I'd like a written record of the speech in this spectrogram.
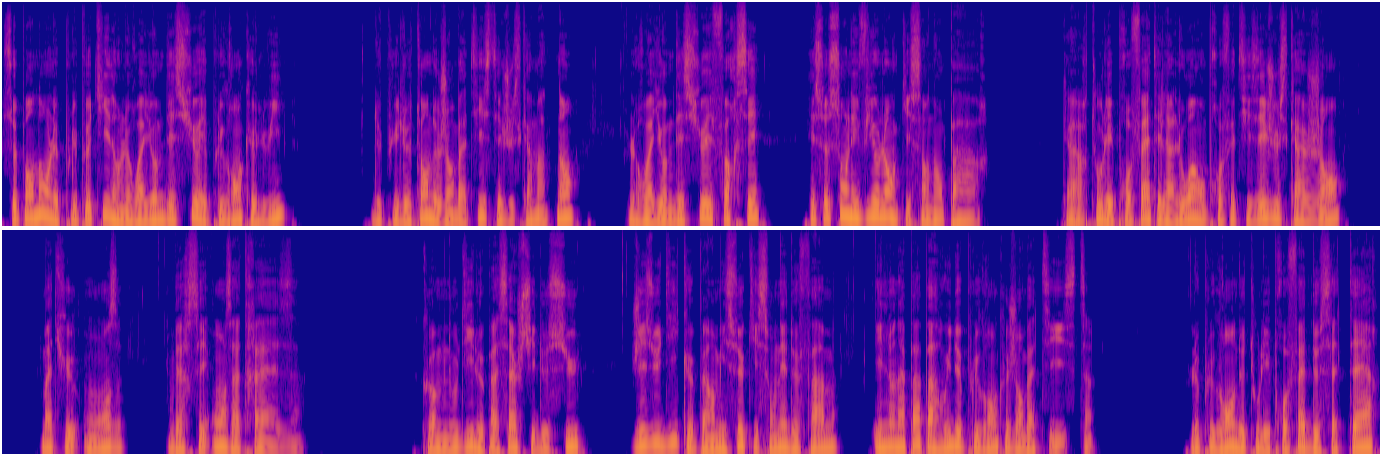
Cependant, le plus petit dans le royaume des cieux est plus grand que lui. Depuis le temps de Jean-Baptiste et jusqu'à maintenant, le royaume des cieux est forcé, et ce sont les violents qui s'en emparent. Car tous les prophètes et la loi ont prophétisé jusqu'à Jean, Matthieu 11, versets 11 à 13. Comme nous dit le passage ci-dessus, Jésus dit que parmi ceux qui sont nés de femmes, il n'en a pas paru de plus grand que Jean-Baptiste. Le plus grand de tous les prophètes de cette terre,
